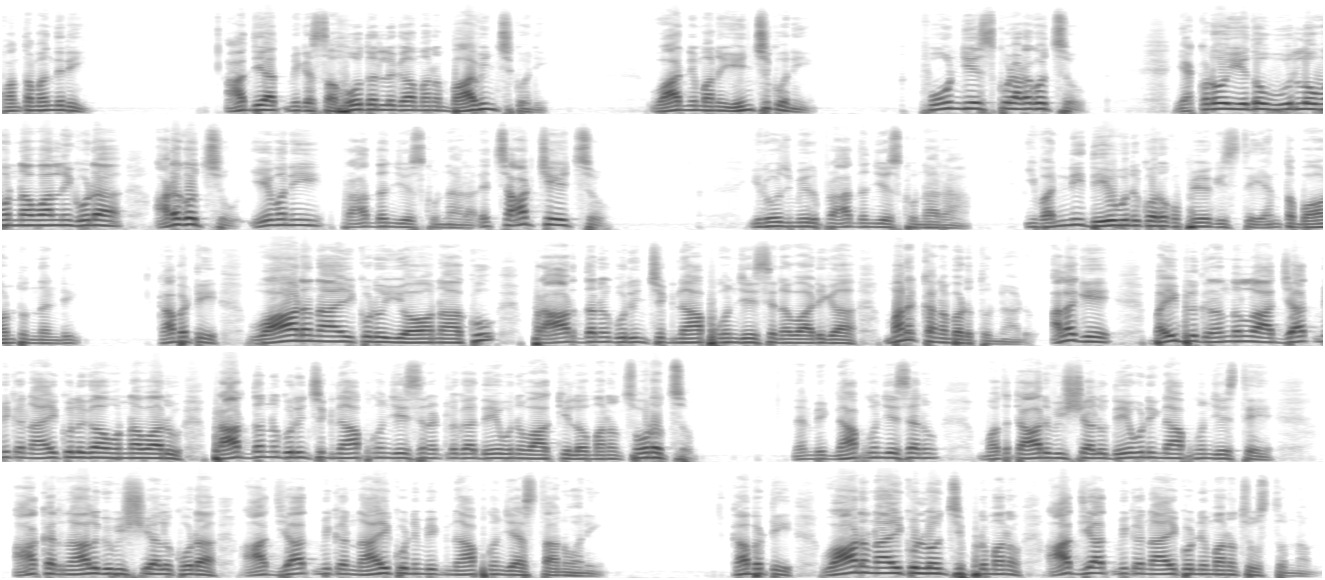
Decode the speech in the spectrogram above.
కొంతమందిని ఆధ్యాత్మిక సహోదరులుగా మనం భావించుకొని వారిని మనం ఎంచుకొని ఫోన్ చేసి కూడా అడగొచ్చు. ఎక్కడో ఏదో ఊర్లో ఉన్న వాళ్ళని కూడా అడగొచ్చు. ఏమని? ప్రార్థన చేసుకున్నారా? లేదా చాట్ చేయొచ్చు. ఈరోజు మీరు ప్రార్థన చేసుకున్నారా? ఇవన్నీ దేవుని కొరకు ఉపయోగిస్తే ఎంత బాగుంటుందండి. కాబట్టి వాడనాయకుడు యోనాకు ప్రార్థన గురించి జ్ఞాపకం చేసిన వాడిగా మనకు కనబడుతున్నాడు. అలాగే బైబిల్ గ్రంథంలో ఆధ్యాత్మిక నాయకులుగా ఉన్నవారు ప్రార్థన గురించి జ్ఞాపకం చేసినట్లుగా దేవుని వాక్యలో మనం చూడొచ్చు. నేను మీకు జ్ఞాపకం చేశాను. మొదట ఆరు విషయాలు దేవుని జ్ఞాపకం చేస్తే ఆఖరి నాలుగు విషయాలు కూడా ఆధ్యాత్మిక నాయకుడిని మీకు జ్ఞాపకం చేస్తాను అని. కాబట్టి వాడ నాయకుల్లోంచి ఇప్పుడు మనం ఆధ్యాత్మిక నాయకుడిని మనం చూస్తున్నాం.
